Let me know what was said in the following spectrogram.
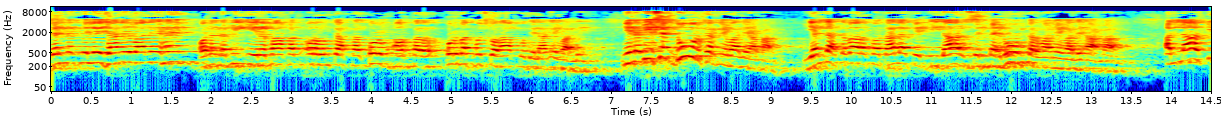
جنت میں لے جانے والے ہیں اور نہ نبی کی رفاقت اور ان کا قرب اور قربت مجھ کو آپ کو دلانے والے۔ ہیں یہ نبی سے دور کرنے والے اعمال یہ اللہ تبارک و تعالیٰ کے دیدار سے محروم کروانے والے اعمال اللہ کے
